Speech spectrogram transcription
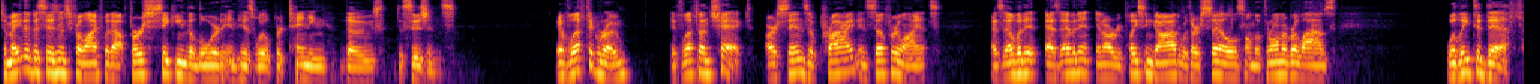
to make the decisions for life without first seeking the Lord and His will pertaining those decisions. If left to grow, if left unchecked, our sins of pride and self-reliance, as evident as evident in our replacing God with ourselves on the throne of our lives, will lead to death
